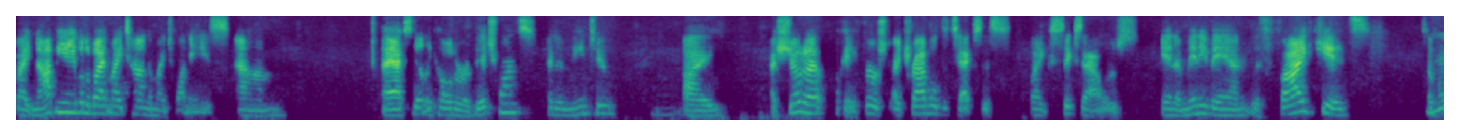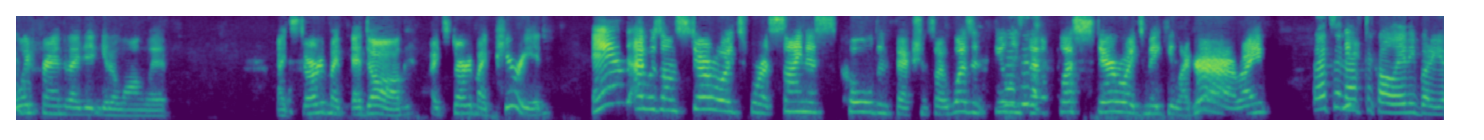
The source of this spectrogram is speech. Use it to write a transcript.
by not being able to bite my tongue in my 20s. Um, I accidentally called her a bitch once. I didn't mean to. I I showed up. Okay, first I traveled to Texas like six hours in a minivan with five kids, a mm-hmm. boyfriend that I didn't get along with. I'd started my a dog. I'd started my period, and I was on steroids for a sinus cold infection, so I wasn't feeling well. Plus, steroids make you like, right? That's enough to call anybody.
